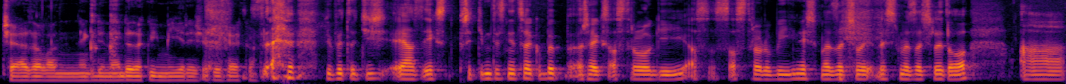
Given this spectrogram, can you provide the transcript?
čet, ale někdy nejde takový míry, že bych jako... Kdyby totiž, já, jak předtím ty jsi něco jakoby řekl s astrologií a s, s astrodobí, než jsme začali, než jsme začali to a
